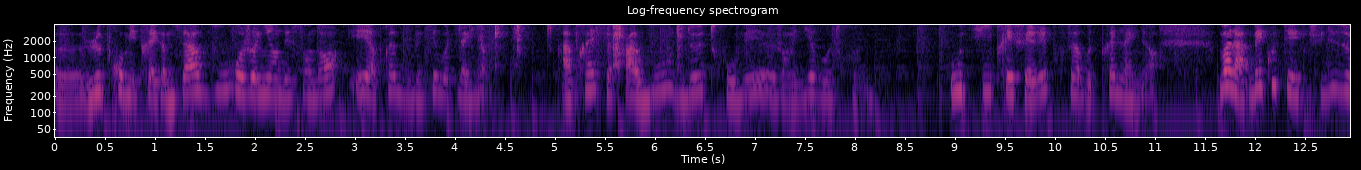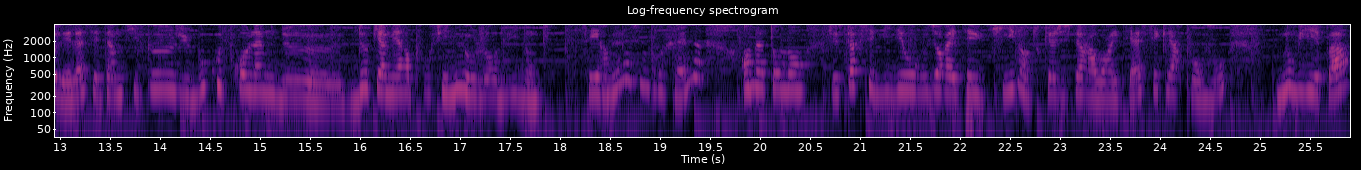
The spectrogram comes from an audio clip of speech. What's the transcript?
Euh, le premier trait comme ça, vous rejoignez en descendant et après vous mettez votre liner. Après, ça sera à vous de trouver, euh, j'ai envie de dire, votre euh, outil préféré pour faire votre trait de liner. Voilà, bah écoutez, je suis désolée, là c'était un petit peu, j'ai eu beaucoup de problèmes de, de caméra pour filmer aujourd'hui, donc ça ira mieux la semaine prochaine. En attendant, j'espère que cette vidéo vous aura été utile, en tout cas j'espère avoir été assez clair pour vous. N'oubliez pas,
